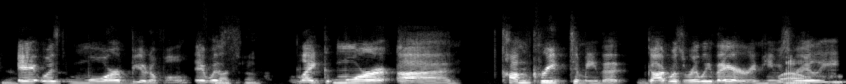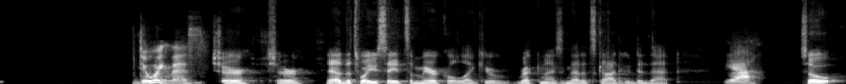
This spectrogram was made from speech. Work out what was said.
yeah. it was more beautiful. It was gotcha. like more uh concrete to me that God was really there and he was wow. really doing this. Sure, sure. Yeah, that's why you say it's a miracle. Like you're recognizing that it's God who did that. Yeah. So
